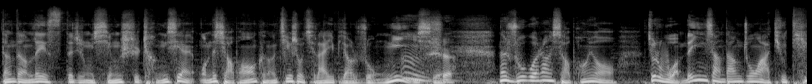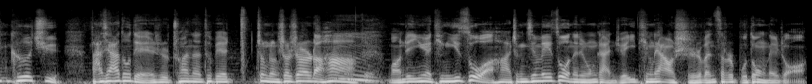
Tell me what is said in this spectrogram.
等等类似的这种形式呈现，我们的小朋友可能接受起来也比较容易一些。是，那如果让小朋友，就是我们的印象当中啊，就听歌剧，大家都得是穿的特别正正式式的哈，往这音乐厅一坐哈，正襟危坐的那种感觉，一听俩小时，纹丝儿不动那种。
